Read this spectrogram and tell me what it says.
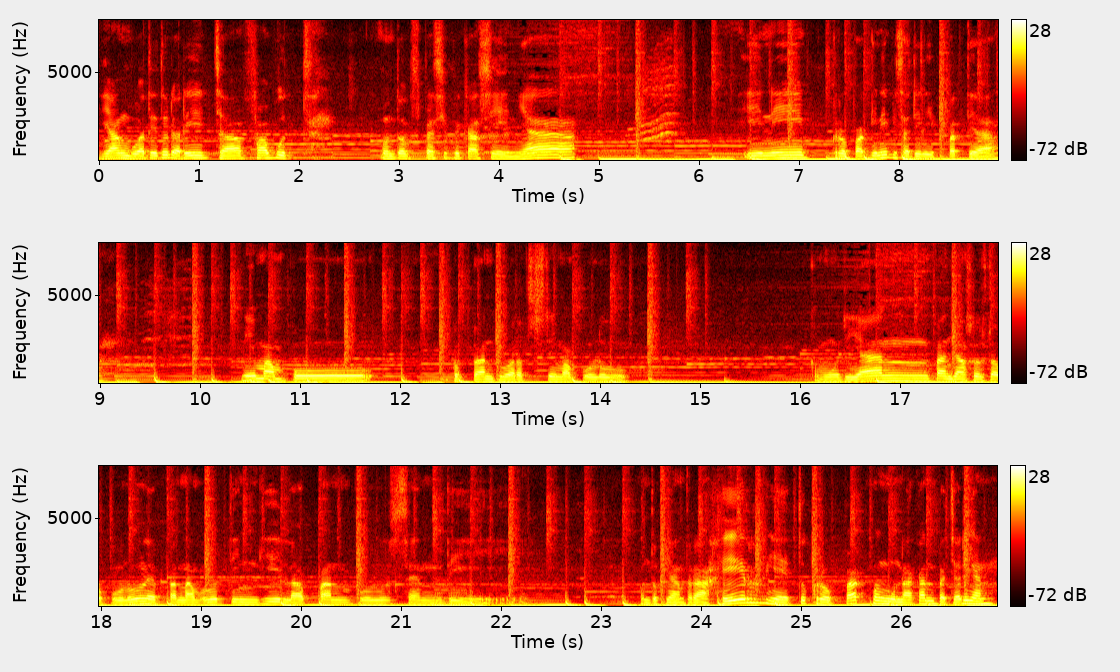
Yang buat itu dari Java Boot. Untuk spesifikasinya ini gerobak ini bisa dilipat ya. Ini mampu beban 250 kemudian panjang 120 lebar 60 tinggi 80 cm untuk yang terakhir yaitu gerobak menggunakan baja ringan.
